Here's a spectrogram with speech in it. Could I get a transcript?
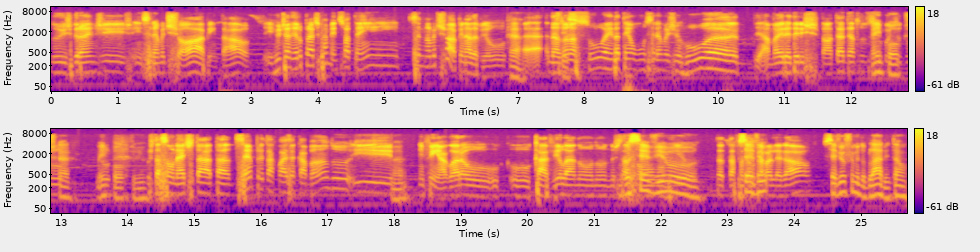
nos grandes. em cinema de shopping e tal. E Rio de Janeiro praticamente só tem cinema de shopping, nada a ver. O, É. é, na Isso. Zona Sul ainda tem alguns cinemas de rua, a maioria deles estão até dentro do Bem circuito poucos, do, cara. Bem poucos, viu? o Estação Net tá, tá, sempre tá quase acabando e, É. enfim, agora o, o, o Cavi lá no, no, no Estação Você viu. tá, tá você fazendo um viu- trabalho legal. Você viu o filme dublado, então?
